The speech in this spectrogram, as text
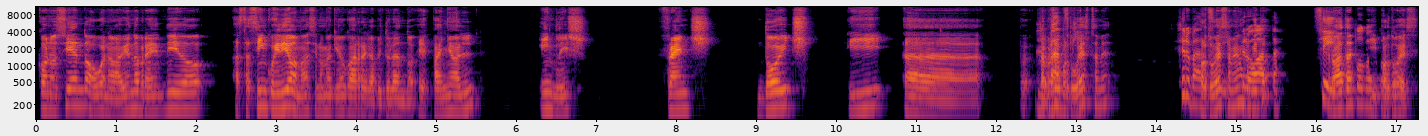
conociendo, o bueno, habiendo aprendido hasta cinco idiomas, si no me equivoco, recapitulando, español, English, French, Deutsch y... Uh, me parece portugués también. Portugués también un poquito. Sí, Croata y portugués.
